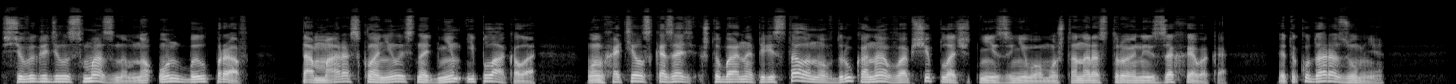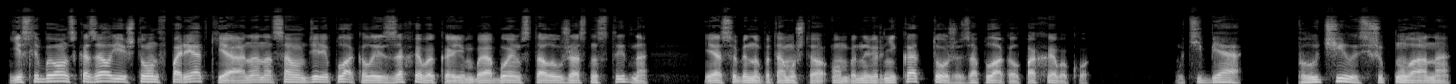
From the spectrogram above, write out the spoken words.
Все выглядело смазанным, но он был прав. Тамара склонилась над ним и плакала. Он хотел сказать, чтобы она перестала, но вдруг она вообще плачет не из-за него, может, она расстроена из-за Хевока. Это куда разумнее. Если бы он сказал ей, что он в порядке, а она на самом деле плакала из-за Хэбека, им бы обоим стало ужасно стыдно, и особенно потому, что он бы наверняка тоже заплакал по Хэбеку. «У тебя получилось», — шепнула она.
